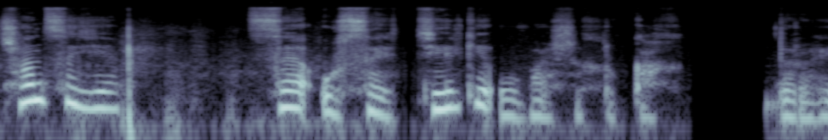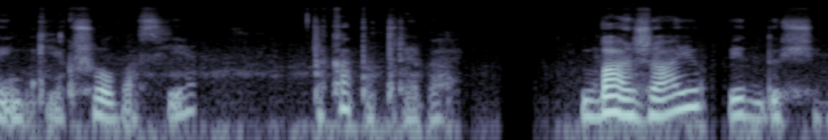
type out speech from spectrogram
шанси є. Це усе тільки у ваших руках, дорогенькі, якщо у вас є така потреба. Бажаю від душі.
